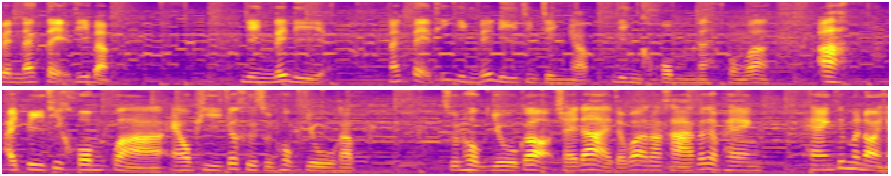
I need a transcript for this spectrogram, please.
เป็นนักเตะที่แบบยิงได้ดี นักเตะที่ยิงได้ดีจริง ๆ ครับ ยิงคมนะผมว่า อะ ไอปีที่คมกว่า LP ก็คือ 06U ครับ 06U ก็ใช้ได้แต่ว่าราคาก็จะแพงแพงขึ้นมาหน่อย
